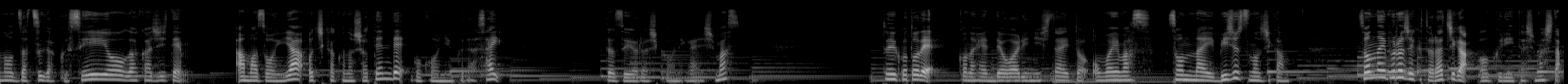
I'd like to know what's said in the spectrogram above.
の雑学西洋画家辞典 Amazon やお近くの書店でご購入くださいどうぞよろしくお願いしますということでこの辺で終わりにしたいと思います。そんな美術の時間そんなプロジェクトラチがお送りいたしました。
